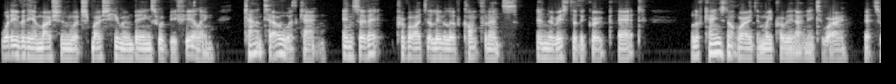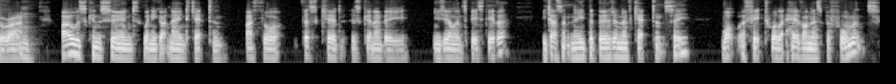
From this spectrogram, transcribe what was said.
whatever the emotion which most human beings would be feeling can't tell with Kane. And so that provides a level of confidence in the rest of the group that, well, if Kane's not worried, then we probably don't need to worry. That's all right. Mm. I was concerned when he got named captain. I thought this kid is going to be New Zealand's best ever. He doesn't need the burden of captaincy. What effect will it have on his performance?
